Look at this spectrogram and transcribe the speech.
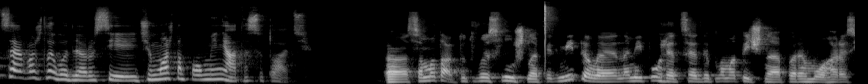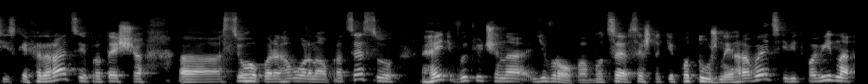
це важливо для Росії? Чи можна поміняти ситуацію? Е, Саме так тут ви слушно підмітили. На мій погляд, це дипломатична перемога Російської Федерації про те, що е, з цього переговорного процесу геть виключена Європа, бо це все ж таки потужний гравець, і відповідна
